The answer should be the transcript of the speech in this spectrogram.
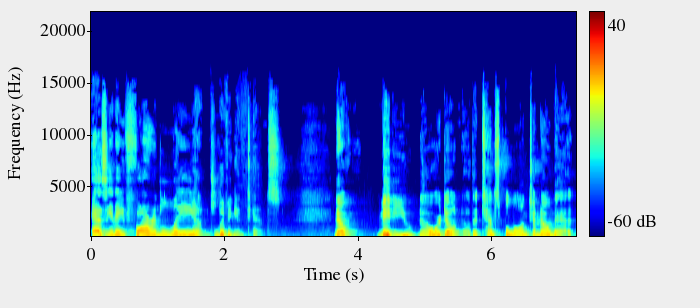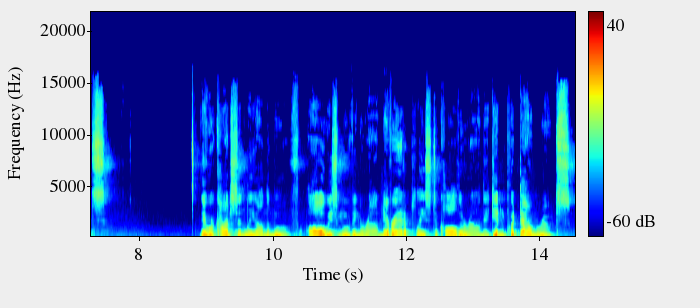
as in a foreign land living in tents. Now, maybe you know or don't know that tents belong to nomads. They were constantly on the move, always moving around, never had a place to call their own. They didn't put down roots.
